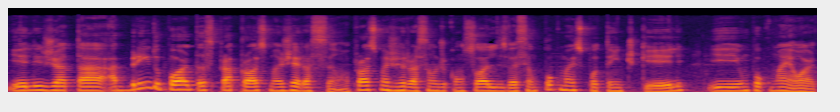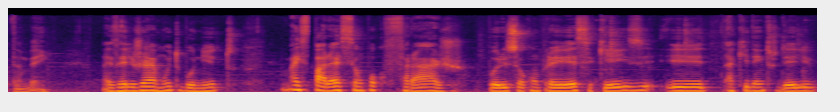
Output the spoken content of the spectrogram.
e ele já está abrindo portas para a próxima geração. A próxima geração de consoles vai ser um pouco mais potente que ele e um pouco maior também. Mas ele já é muito bonito, mas parece ser um pouco frágil. Por isso eu comprei esse case e aqui dentro dele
